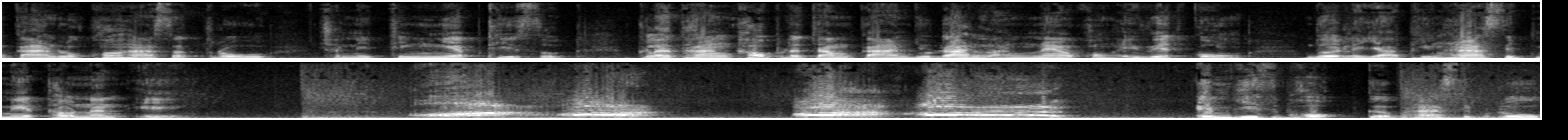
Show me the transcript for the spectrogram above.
ำการลุกข้าหาศัตรู ชนิดที่เงียบที่สุด กระทางเข้าประจำการอยู่ด้านหลังแนวของไอเวียดกงโดยระยะเพียง 50 เมตรเท่านั้นเอง อ๋ออ๋ออ๋ออ๋อ M26 เกือบ 50 ลูก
